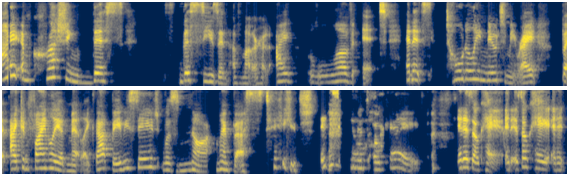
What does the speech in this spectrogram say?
i am crushing this this season of motherhood. I love it. And it's totally new to me right but I can finally admit like that baby stage was not my best stage. It's, it's okay. It is okay. It is okay. And it,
